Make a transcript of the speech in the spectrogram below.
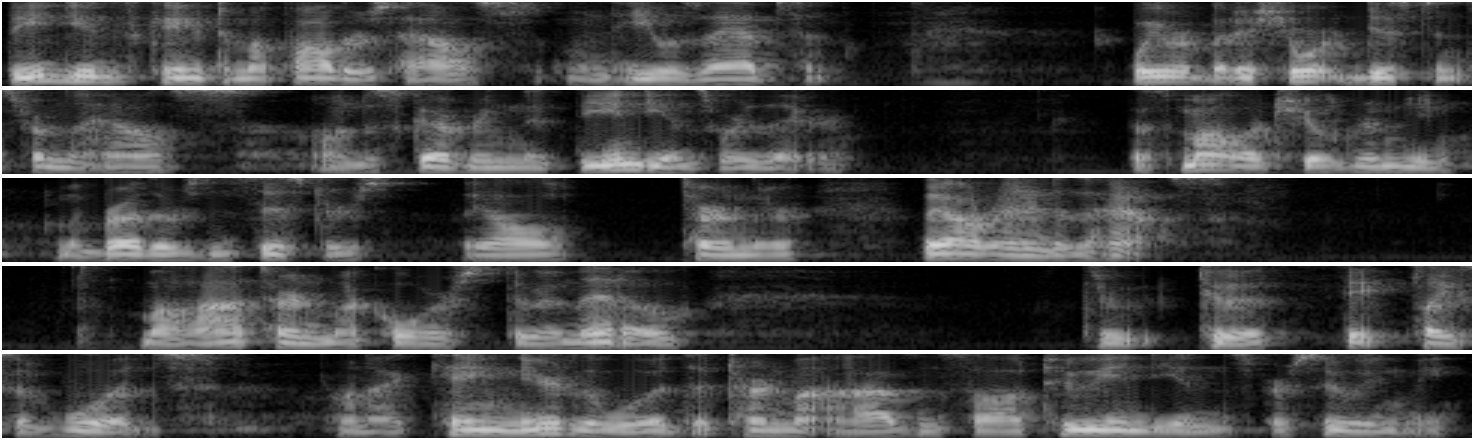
The Indians came to my father's house when he was absent. We were but a short distance from the house on discovering that the Indians were there. The smaller children, you know, my brothers and sisters, they all turned their, they all ran into the house while I turned my course through a meadow through to a thick place of woods. When I came near the woods, I turned my eyes and saw two Indians pursuing me.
